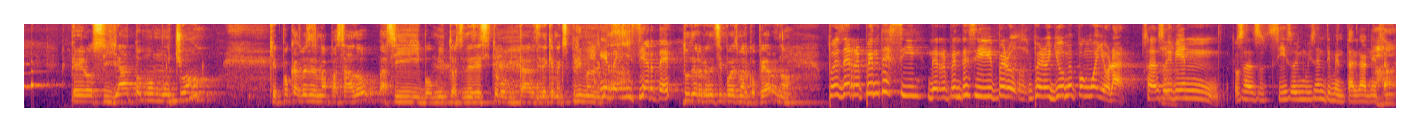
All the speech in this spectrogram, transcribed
pero si ya tomo mucho, que pocas veces me ha pasado, así vomito, así necesito vomitar, así de que me expriman. Y reiniciarte. ¿Tú de repente sí puedes malcopiar o no? Pues de repente sí, de repente sí, pero, pero yo me pongo a llorar. O sea, soy bien, o sea, sí, soy muy sentimental, la neta. Ajá.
